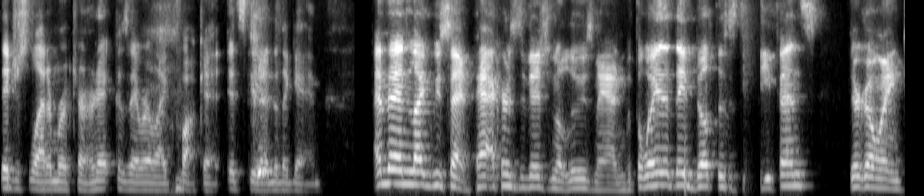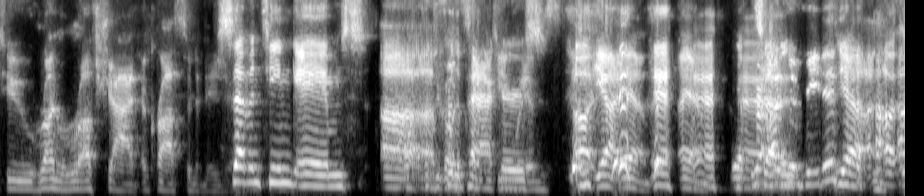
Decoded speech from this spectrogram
they just let him return it because they were like, "Fuck it, it's the end of the game." And then, like we said, Packers division to lose, man. With the way that they built this defense, they're going to run roughshod across the division. 17 games uh, for the Packers. Uh, yeah, I am. I am. Yep, seven- undefeated. yeah, uh,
